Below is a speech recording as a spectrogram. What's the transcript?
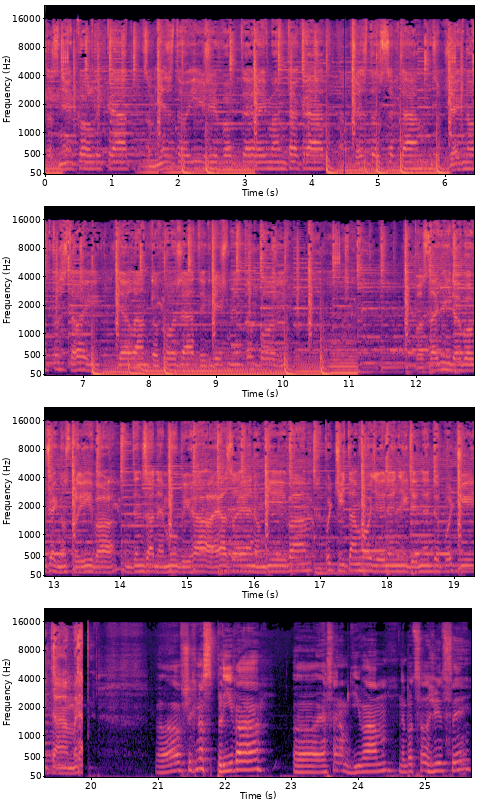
zas několikrát Co mě stojí život, který mám tak rád A přesto se ptám, co všechno to stojí Dělám to pořád, i když mě to bolí Poslední dobou všechno splývá, den za dnem ubíhá a já se jenom dívám. Počítám hodiny, nikdy nedopočítám. Uh, všechno splývá, uh, já se jenom dívám, nebo co si?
